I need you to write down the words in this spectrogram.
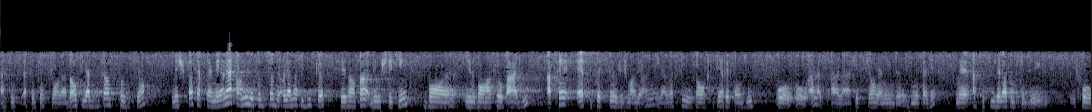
à, à cette question-là. Donc il y a différentes positions, mais je suis pas certain. Mais il y en a parmi les positions des ulama qui disent que les enfants des mouchriquins vont, euh, ils vont rentrer au paradis après être testés au jugement dernier. Il a qui ont bien répondu au, au, à, la, à la question de, du messager. Mais à ce sujet-là, comme je te dis, il faut,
